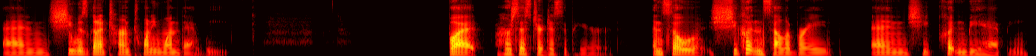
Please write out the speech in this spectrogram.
and she was going to turn 21 that week. But her sister disappeared. And so she couldn't celebrate and she couldn't be happy.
